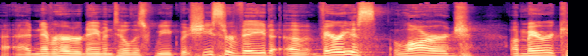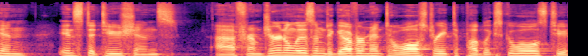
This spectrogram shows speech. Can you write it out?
I'd never heard her name until this week, but she surveyed uh, various large American institutions, uh, from journalism to government to Wall Street to public schools to,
